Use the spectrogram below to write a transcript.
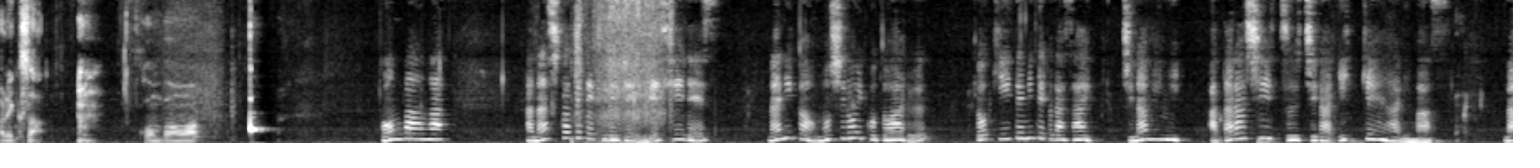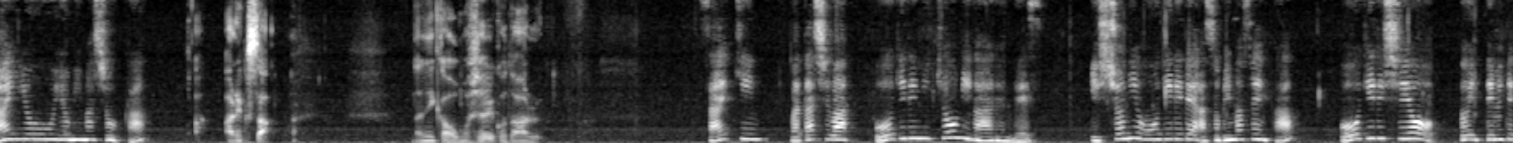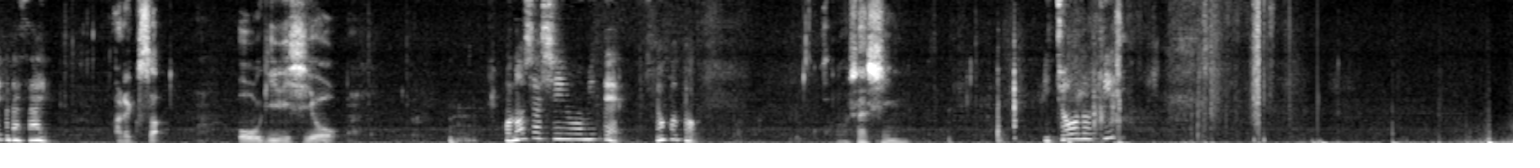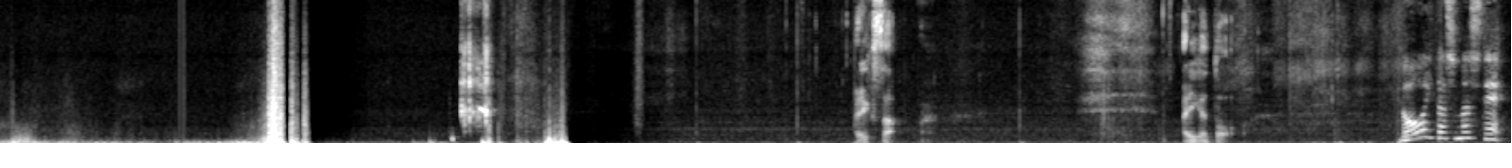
アレクサ、こんばんは。こんばんは。話しかけてくれて嬉しいです。何か面白いことある？と聞いてみてください。ちなみに、新しい通知が1件あります。内容を読みましょうか？アレクサ、何か面白いことある？最近、私は大喜利に興味があるんです。一緒に大喜利で遊びませんか？大喜利しようと言ってみてください。アレクサ、大喜利しよう。この写真を見て、一言、この写真、イチョウの木？アレクサ、ありがとう。どういたしまして。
